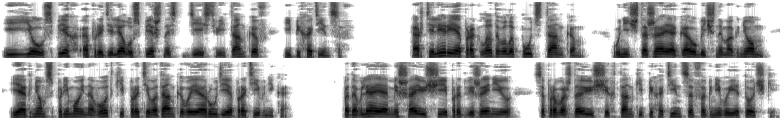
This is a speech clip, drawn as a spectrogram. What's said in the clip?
и ее успех определял успешность действий танков и пехотинцев. Артиллерия прокладывала путь танкам, уничтожая гаубичным огнем и огнем с прямой наводки противотанковые орудия противника, подавляя мешающие продвижению сопровождающих танки пехотинцев огневые точки.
